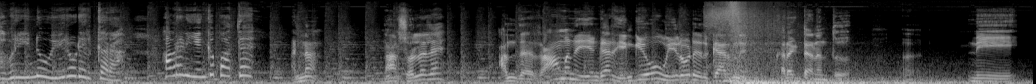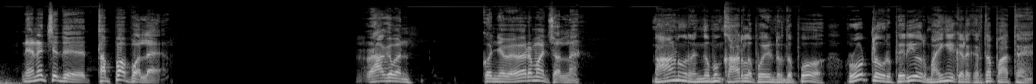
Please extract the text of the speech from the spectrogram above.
அவர் இன்னும் உயிரோட இருக்காரா? அவரை நீ எங்க பார்த்த? அண்ணா நான் சொல்லல. அந்த ராமன் ஐயங்கார் எங்கேயோ உயிரோடு இருக்காருன்னு. கரெக்ட் அனந்து. நீ நினைச்சது தப்பா போல. ராகவன் கொஞ்சம் விவரமா சொல்ல நானும் ரெங்கமும் கார்ல போயிட்டு இருந்தப்போ ரோட்ல ஒரு பெரிய ஒரு மயங்கி கிடக்கிறத பார்த்தேன்.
